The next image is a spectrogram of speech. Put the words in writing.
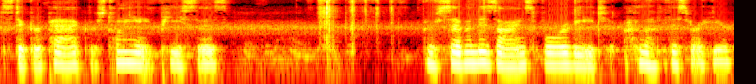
sticker pack. There's 28 pieces. There's seven designs, four of each. I love this right here.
